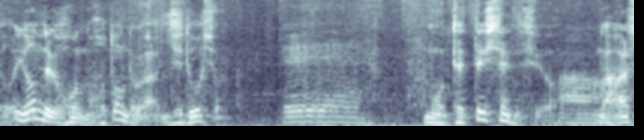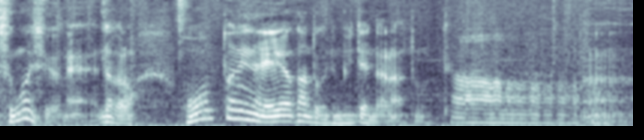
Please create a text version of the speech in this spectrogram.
ー、読んでる本のほとんどが児童書、え。ー、もう徹底してるんですよ。ああれすごいですよね。だから本当にね映画監督に向いてんだなと思って。あ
